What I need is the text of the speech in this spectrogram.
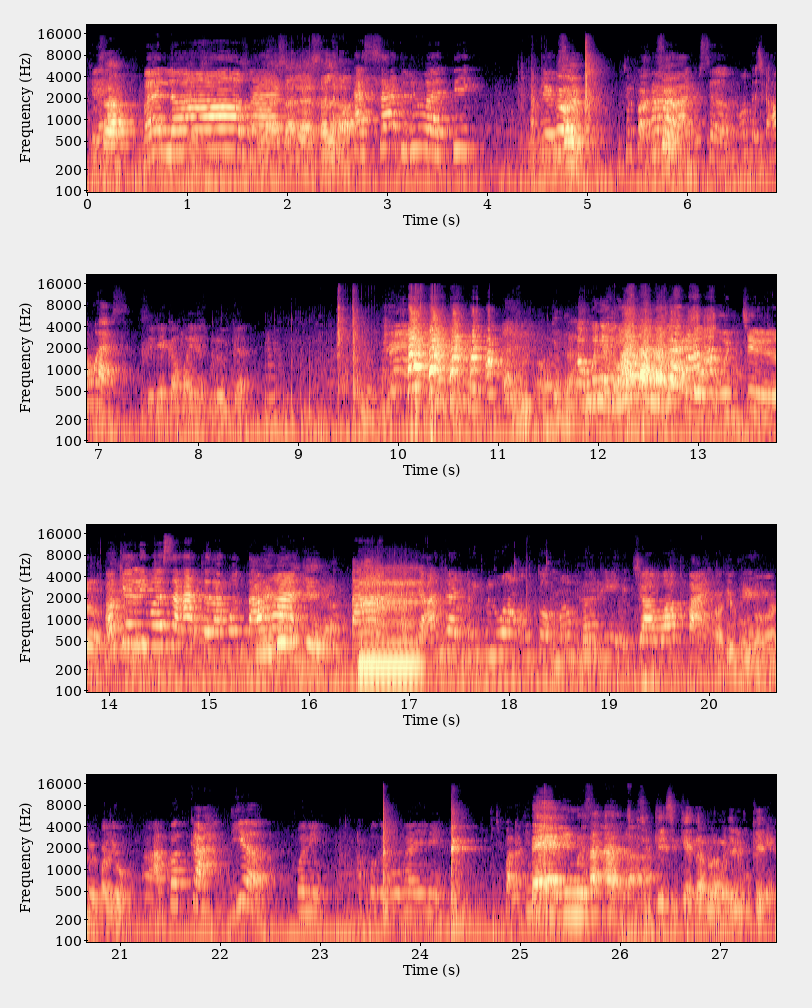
Okay. Belum Salah, salah, salah. Ah, Satu, dua, tiga. Okay go Rusa. Cepat Rusa. lah Ah, Rusa. Orang tak cakap awas. Sediakan payung sebelum hujan. Kau punya guna hujan Punca tu. Okey, lima saat telah pun tamat. Tak. Okey, anda diberi peluang untuk memberi jawapan. Ada gunung, ada payung. Ah, Apakah dia? Apa ni? Apa gabungannya ni? Cepatlah Teh kinzai lima saat lah. Sikit-sikit lama-lama jadi bukit. Okay.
